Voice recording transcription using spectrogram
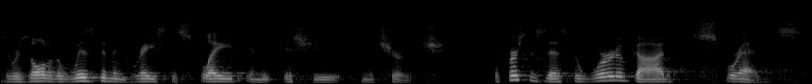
as a result of the wisdom and grace displayed in the issue in the church. The first is this the Word of God spreads.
